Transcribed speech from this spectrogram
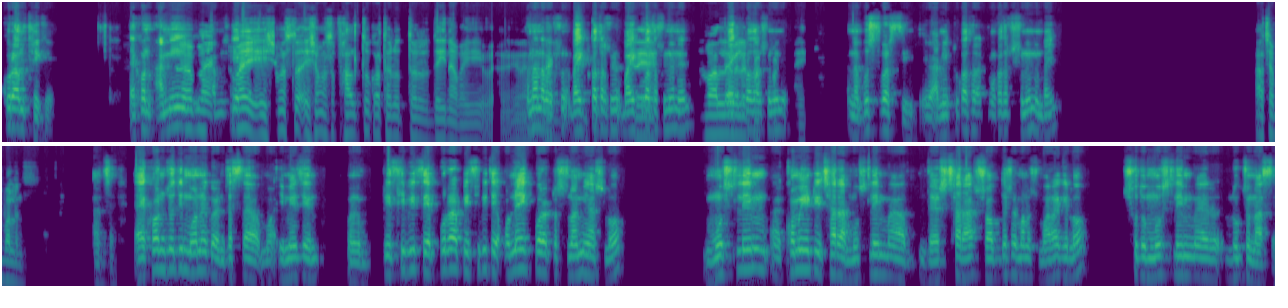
কোরআন থেকে। এখন আমি ভাই, এই সমস্ত এই সমস্ত ফালতু কথার উত্তর দেই না ভাই। না, না ভাই, কথা ভাই কথা শুনে নেন। কথা শুনে না বুঝতে পারছি। আমি একটু কথা কথাটা শুনে নিন ভাই। আচ্ছা বলেন। আচ্ছা। এখন যদি মনে করেন জাস্ট আ ইমাজিন মানে পৃথিবীতে পুরা পৃথিবীতে অনেক বড় একটা সুনামি আসলো। মুসলিম কমিউনিটি ছাড়া, মুসলিম দেশ ছাড়া সব দেশের মানুষ মারা গেল। শুধু মুসলিমের লোকজন আছে।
